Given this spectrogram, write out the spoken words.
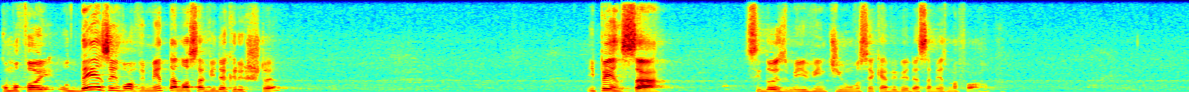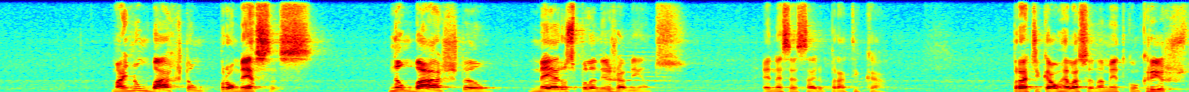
como foi o desenvolvimento da nossa vida cristã e pensar se 2021 você quer viver dessa mesma forma. Mas não bastam promessas, não bastam meros planejamentos, é necessário praticar. Praticar o relacionamento com Cristo,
